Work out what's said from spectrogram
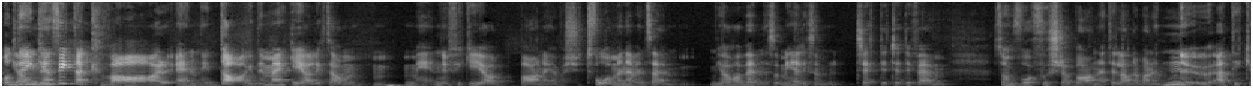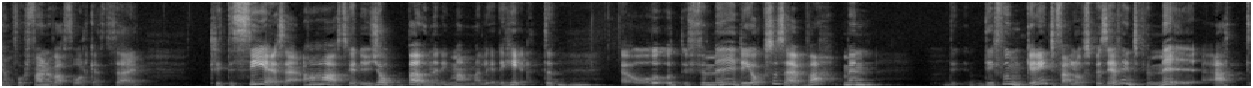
Och den inte. kan sitta kvar än idag. Det märker jag liksom med, nu fick ju jag barn när jag var 22, men även så här, jag har vänner som är liksom 30-35 som får första barnet eller andra barnet nu, att det kan fortfarande vara folk att så här, kritisera så här, aha, ska du jobba under din mammaledighet? Mm. Och, och, för mig det är också så här, va? Men det, det funkar inte för alla, och speciellt inte för mig, att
